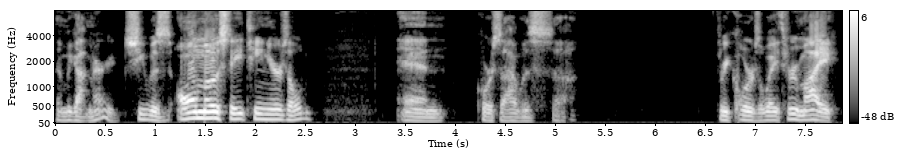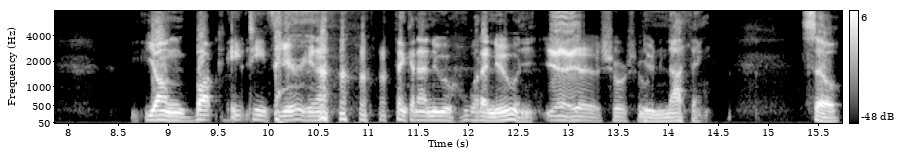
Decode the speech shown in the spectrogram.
then we got married. She was almost 18 years old, and of course I was uh, three quarters of the way through my young buck, 18th year, you know, thinking I knew what I knew and Yeah, yeah, sure, sure. knew nothing. So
